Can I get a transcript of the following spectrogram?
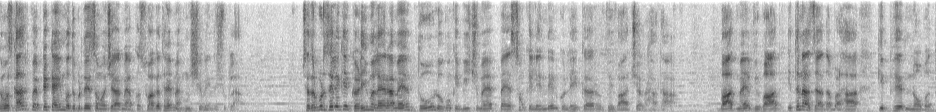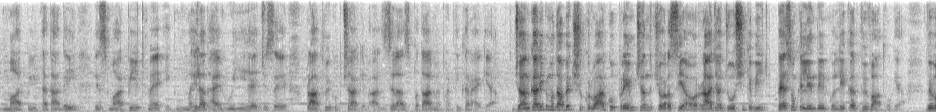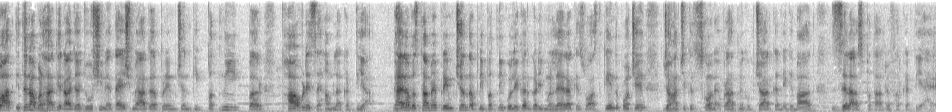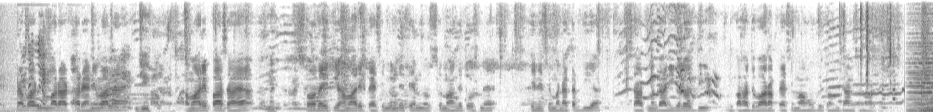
नमस्कार पेप्टेक टाइम मध्य प्रदेश समाचार में आपका स्वागत है। मैं हूँ शिवेंद्र शुक्ला। छतरपुर ज़िले के गढ़ी मलहरा में दो लोगों के बीच में पैसों के लेन देन को लेकर विवाद चल रहा था। बाद में विवाद इतना ज़्यादा बढ़ा कि फिर नौबत मारपीट तक आ गई। इस मारपीट में एक महिला घायल हुई है, जिसे प्राथमिक उपचार के बाद जिला अस्पताल में भर्ती कराया गया। जानकारी के मुताबिक शुक्रवार को प्रेमचंद चौरसिया और राजा जोशी के बीच पैसों के लेन देन को लेकर विवाद हो गया। विवाद इतना बढ़ा कि राजा जोशी ने तैश में आकर प्रेमचंद की पत्नी पर फावड़े से हमला कर दिया। घायल अवस्था में प्रेमचंद अपनी पत्नी को लेकर गड़ी मलहरा के स्वास्थ्य केंद्र पहुँचे जहाँ चिकित्सकों ने प्राथमिक उपचार करने के बाद जिला अस्पताल रेफर कर दिया है। वार्ड नंबर आठ का रहने वाला है। जी। हमारे पास आया। सौदे की हमारे पैसे मिलने थे हमने उससे मांगे तो उसने देने से मना कर दिया। साथ में गाली गलौज दी। कहा दोबारा पैसे मांगोगे तो हम जान से मार देंगे।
